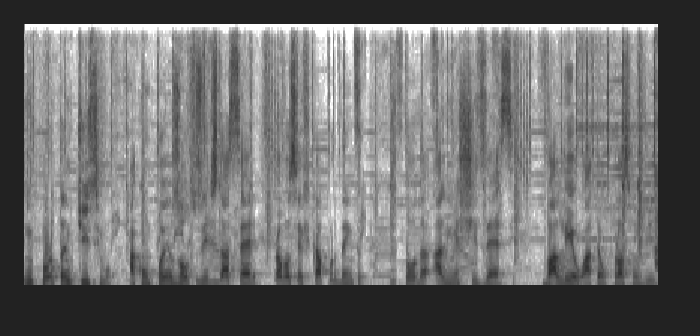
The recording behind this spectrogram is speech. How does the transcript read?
importantíssimo, acompanhe os outros vídeos da série para você ficar por dentro de toda a linha XS. Valeu, até o próximo vídeo.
